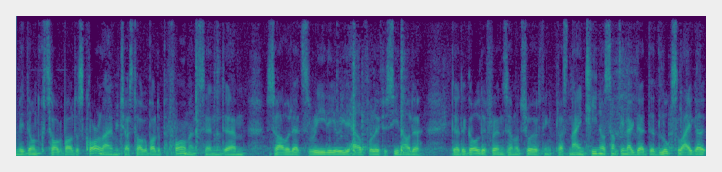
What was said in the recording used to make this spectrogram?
we don't talk about the scoreline; we just talk about the performance. And um, so that's really, really helpful. If you see now the, the the goal difference, I'm not sure. I think plus 19 or something like that. That looks like a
